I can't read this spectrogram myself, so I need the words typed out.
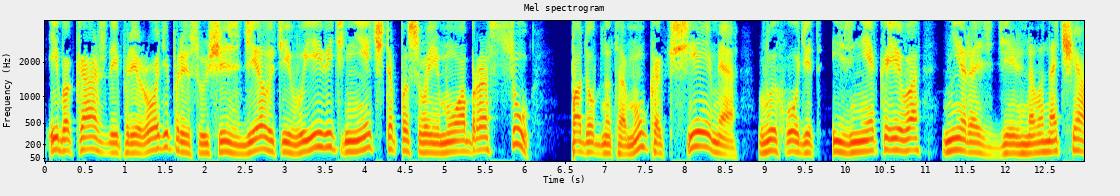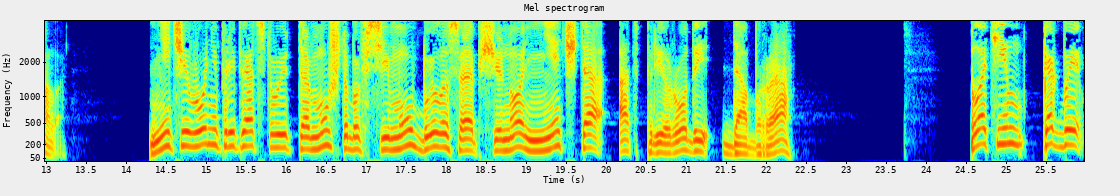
ибо каждой природе присуще сделать и выявить нечто по своему образцу, подобно тому, как семя выходит из некоего нераздельного начала. Ничего не препятствует тому, чтобы всему было сообщено нечто от природы добра. Платин как бы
